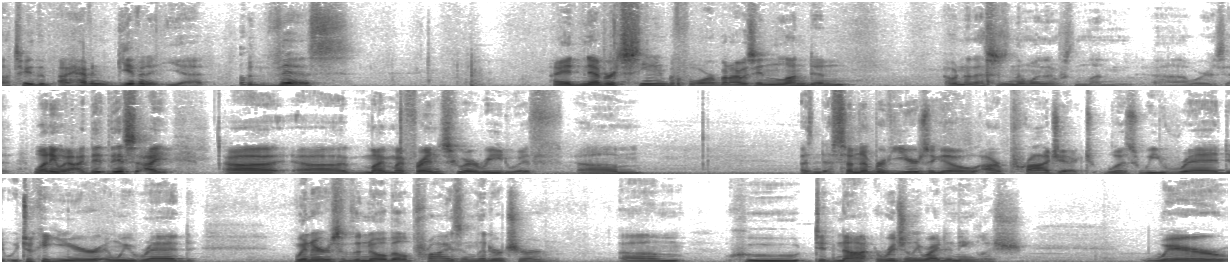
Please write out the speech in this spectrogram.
I'll tell you, the, I haven't given it yet, but this I had never seen before, but I was in London. Oh no, this isn't the one that was in London. Uh, where is it? Well, anyway, I this. I uh, uh, my my friends who I read with. Um, a- number of years ago, our project was we read. We took a year and we read winners of the Nobel Prize in Literature, um, who did not originally write in English, where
